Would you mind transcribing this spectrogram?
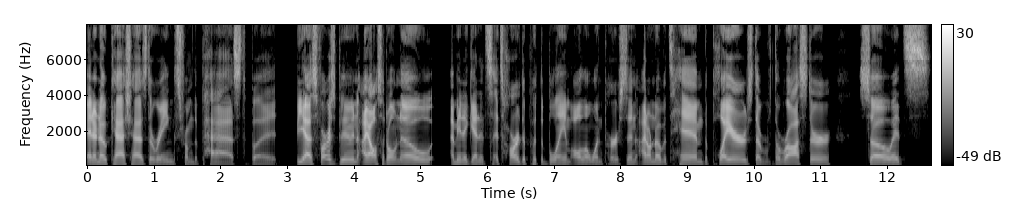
And I know Cash has the rings from the past, but but yeah, as far as Boone, I also don't know. I mean, again, it's it's hard to put the blame all on one person. I don't know if it's him, the players, the the roster. So it's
